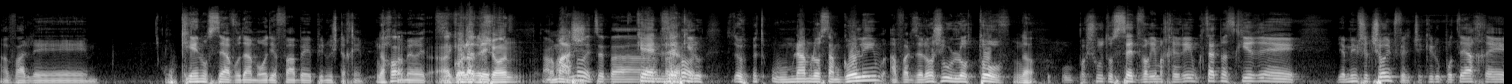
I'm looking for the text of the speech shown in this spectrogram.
אבל אה, הוא כן עושה עבודה מאוד יפה בפינוי שטחים. נכון, אומרת, זה הגול הראשון, ממש. אמרנו את זה ב... כן, זה. כאילו, זאת אומרת, הוא אמנם לא שם גולים, אבל זה לא שהוא לא טוב. לא. הוא פשוט עושה דברים אחרים, קצת מזכיר אה, ימים של שוינפלד, שכאילו פותח, אה,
